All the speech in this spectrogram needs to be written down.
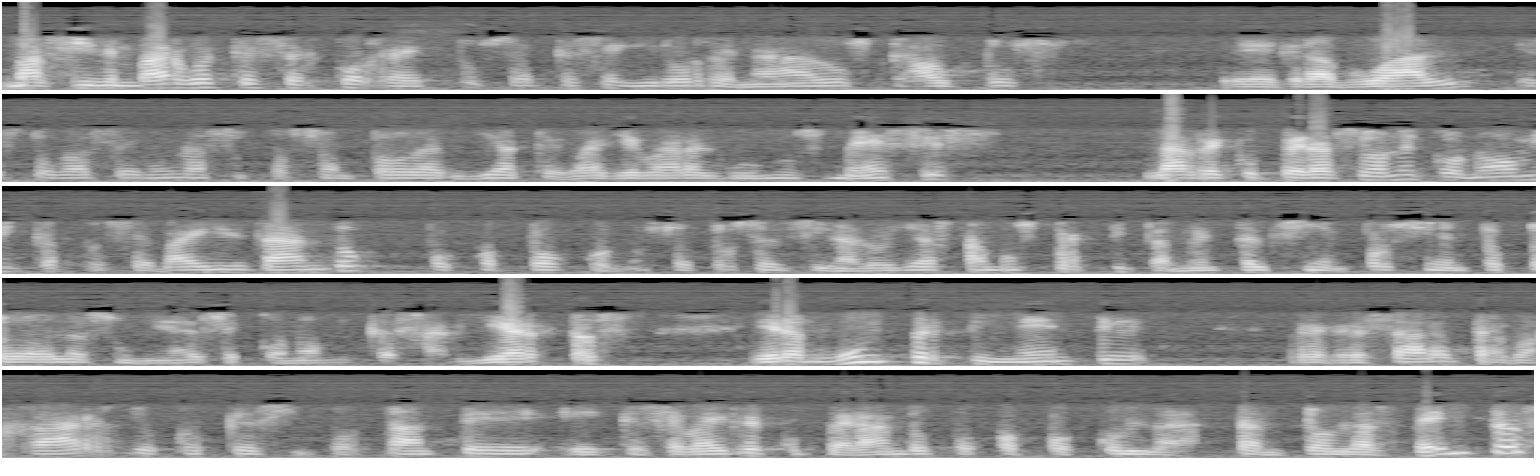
más sin embargo hay que ser correctos, hay que seguir ordenados, cautos, eh, gradual. Esto va a ser una situación todavía que va a llevar algunos meses. La recuperación económica pues se va a ir dando poco a poco. Nosotros en Sinaloa ya estamos prácticamente al 100% todas las unidades económicas abiertas. Era muy pertinente regresar a trabajar. Yo creo que es importante eh, que se va a ir recuperando poco a poco la, tanto las ventas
